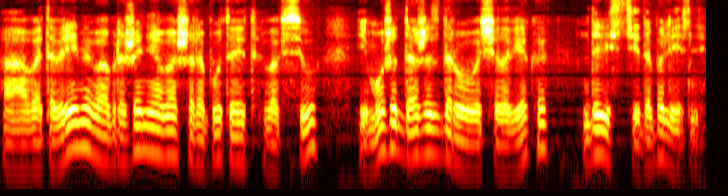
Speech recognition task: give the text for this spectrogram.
а в это время воображение ваше работает вовсю и может даже здорового человека довести до болезни.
